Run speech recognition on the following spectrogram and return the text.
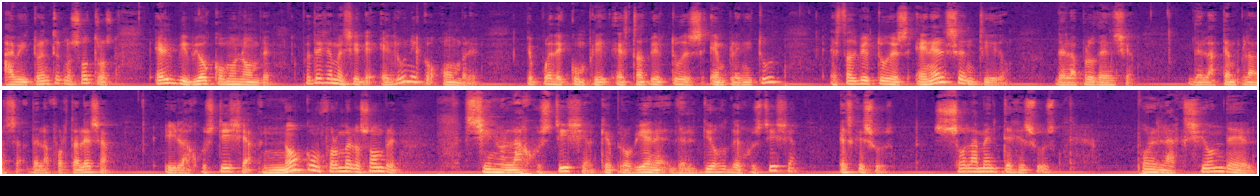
habitó entre nosotros, él vivió como un hombre. Pues déjeme decirle, el único hombre que puede cumplir estas virtudes en plenitud, estas virtudes en el sentido de la prudencia, de la templanza, de la fortaleza y la justicia, no conforme los hombres, sino la justicia que proviene del Dios de justicia, es Jesús. Solamente Jesús, por la acción de Él,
